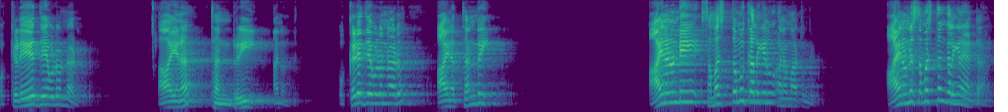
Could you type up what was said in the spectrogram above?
ఒక్కడే దేవుడు ఉన్నాడు ఆయన తండ్రి అని ఉంది. ఒక్కడే దేవుడు ఉన్నాడు ఆయన తండ్రి. ఆయన నుండి సమస్తము కలిగను అన్నమాట ఉంది. ఆయన నుండి సమస్తం కలిగినాయంట.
